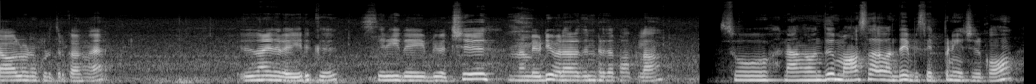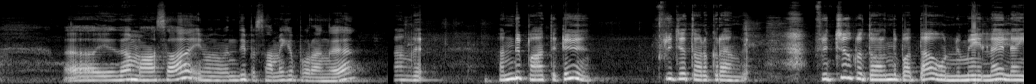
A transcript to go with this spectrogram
டால் ஒன்று கொடுத்துருக்காங்க. இதுதான் இதில் இருக்குது சரி இதை இப்படி வச்சு நம்ம எப்படி விளாட்றதுன்றதை பார்க்கலாம். ஸோ நாங்கள் வந்து மாசா வந்து இப்படி செட் பண்ணி வச்சுருக்கோம். இதுதான் மாசா. இவங்க வந்து இப்போ சமைக்க போகிறாங்க நாங்கள் வந்து பார்த்துட்டு ஃப்ரிட்ஜை திறக்குறாங்க. ஃப்ரிட்ஜுக்குள்ளே திறந்து பார்த்தா ஒன்றுமே இல்லை எல்லாம்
